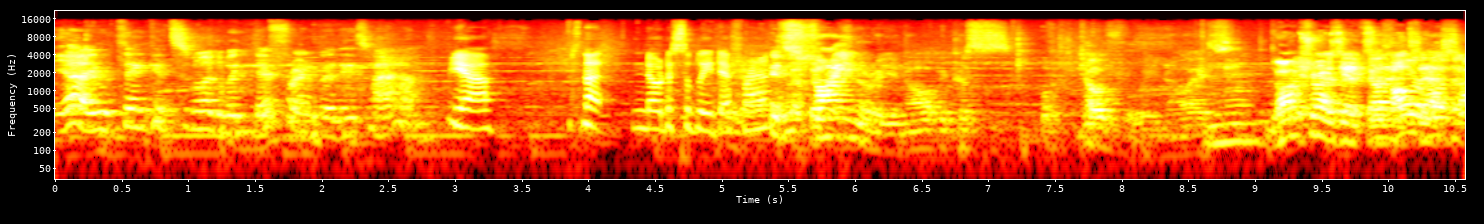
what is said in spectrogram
Yeah, you would think it's a little bit different, but it's ham. Yeah. It's not noticeably different. It's finer, you know, because of tofu, you know. It's, no, I'm sure I said, It's The color wasn't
